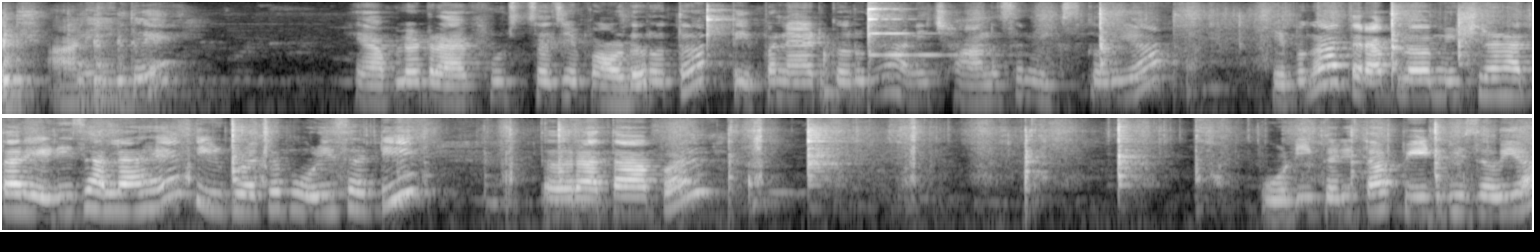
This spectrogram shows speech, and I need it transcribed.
आणि इथे हे आपलं ड्रायफ्रूट्सचं जे पावडर होतं ते पण ॲड करूया आणि छान असं मिक्स करूया. हे बघा तर आपलं मिश्रण आता रेडी झालं आहे तिळगुळाच्या पोळीसाठी. तर आता आपण पोळीकरिता पीठ भिजवूया.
